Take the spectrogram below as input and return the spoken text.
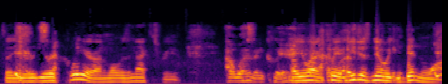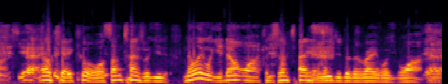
So you you were clear on what was next for you. I wasn't clear. Oh, you weren't clear. You just knew what you didn't want. Yeah. Okay, cool. Well, sometimes what you knowing what you don't want can sometimes Yeah. lead you to the right what you want. Yeah. right?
